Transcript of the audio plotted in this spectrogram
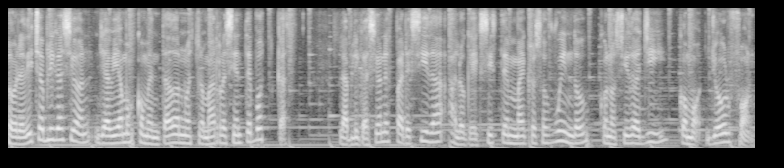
Sobre dicha aplicación ya habíamos comentado en nuestro más reciente podcast. La aplicación es parecida a lo que existe en Microsoft Windows, conocido allí como Your Phone.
